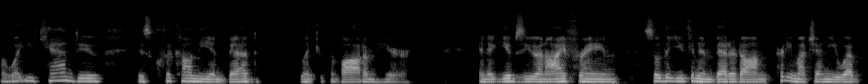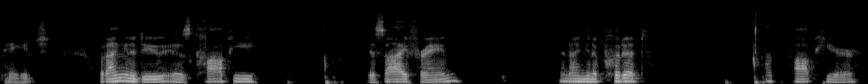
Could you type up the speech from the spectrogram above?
But what you can do is click on the embed link at the bottom here. And it gives you an iframe so that you can embed it on pretty much any web page. What I'm gonna do is copy this iframe. And I'm going to put it up top here.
